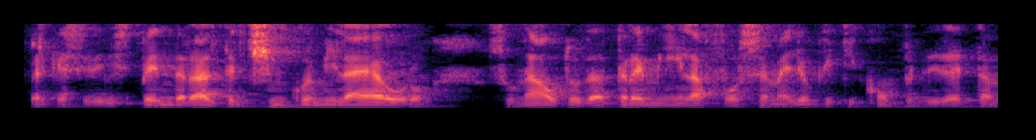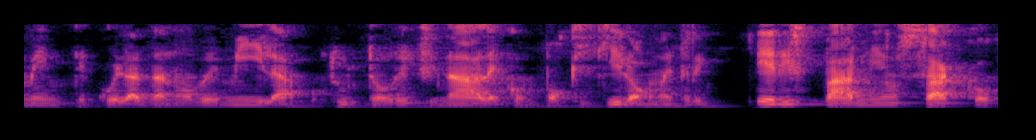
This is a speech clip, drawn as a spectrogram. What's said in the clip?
perché se devi spendere altri 5.000 euro su un'auto da 3.000 forse è meglio che ti compri direttamente quella da 9.000 tutta originale con pochi chilometri e risparmi un sacco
